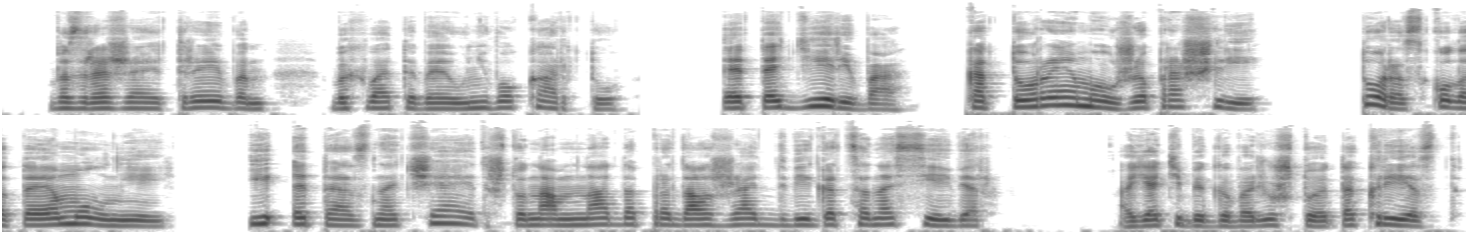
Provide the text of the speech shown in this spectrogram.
— возражает Рейвен, выхватывая у него карту. «Это дерево, которое мы уже прошли. То расколотое молнией. И это означает, что нам надо продолжать двигаться на север. А я тебе говорю, что это крест.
